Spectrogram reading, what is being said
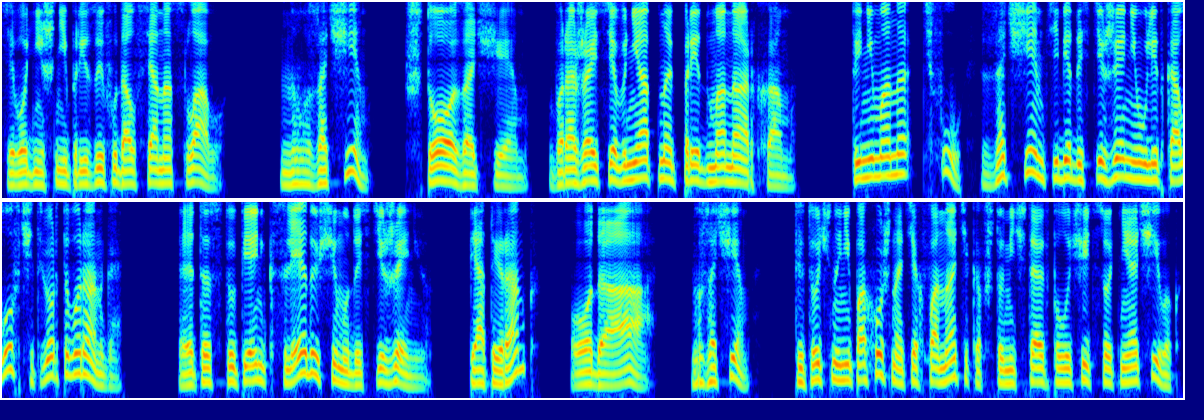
Сегодняшний призыв удался на славу. Но зачем? Что зачем? Выражайся внятно пред монархом. Ты не мона... Тьфу, зачем тебе достижение у четвертого ранга? Это ступень к следующему достижению. Пятый ранг? О да. Но зачем? Ты точно не похож на тех фанатиков, что мечтают получить сотни ачивок.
